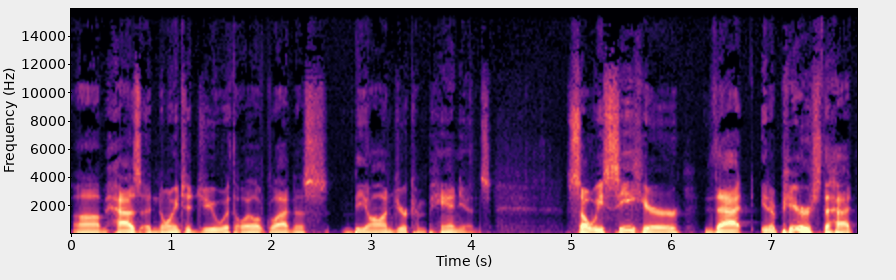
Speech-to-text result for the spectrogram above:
um, has anointed you with oil of gladness beyond your companions. So we see here that it appears that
